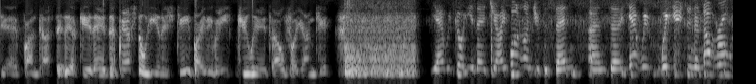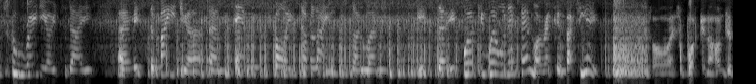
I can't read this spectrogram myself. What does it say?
Yeah, there, Uh, the personal here is Jay, by the way, Juliet Alpha Yankee. Yeah, we got you there, Jay, 100%. And uh, yeah, we, we're using another old school radio today. Um, it's the major um, M588. So um, it's, uh, it's working well on FM, I reckon. Back to you. Oh, it's working 100%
